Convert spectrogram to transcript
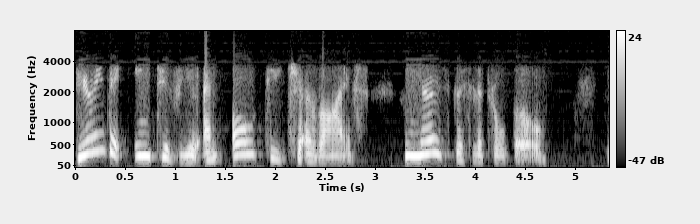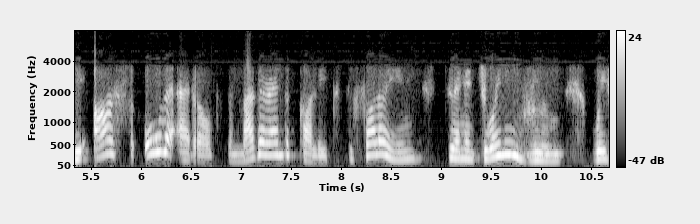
During the interview, an old teacher arrives who knows this little girl. He asks all the adults, the mother and the colleagues, to follow him to an adjoining room where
